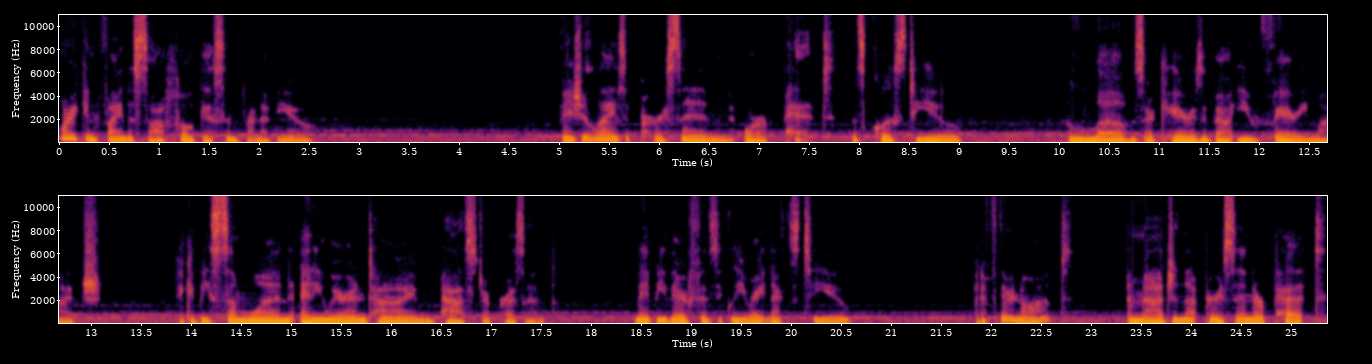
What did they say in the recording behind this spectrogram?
or you can find a soft focus in front of you. Visualize a person or a pet that's close to you who loves or cares about you very much. It could be someone anywhere in time, past or present. Maybe they're physically right next to you. But if they're not, imagine that person or pet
